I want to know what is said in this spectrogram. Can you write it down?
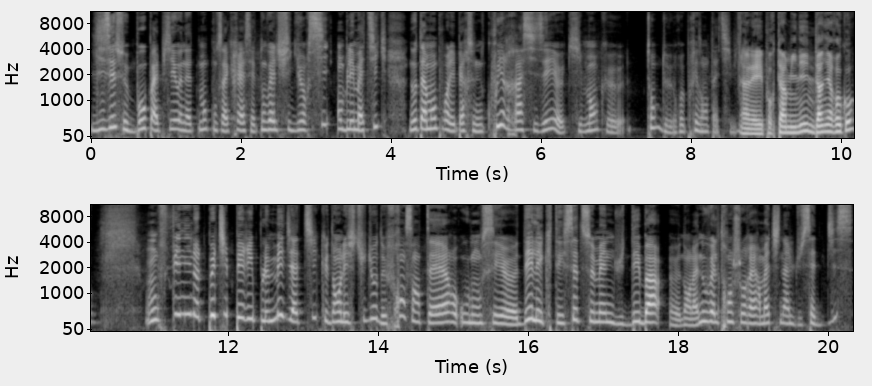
Lisez ce beau papier honnêtement consacré à cette nouvelle figure si emblématique, notamment pour les personnes queer racisées qui manquent tant de représentativité. Allez, pour terminer, une dernière reco? On finit notre petit périple médiatique dans les studios de France Inter où l'on s'est euh, délecté cette semaine du débat euh, dans la nouvelle tranche horaire matinale du 7-10,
